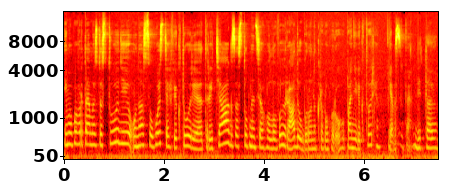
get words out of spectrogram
І ми повертаємось до студії. У нас у гостях Вікторія Третяк, заступниця голови Ради оборони Кривого Рогу. Пані Вікторія, я вас вітаю. Вітаю.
